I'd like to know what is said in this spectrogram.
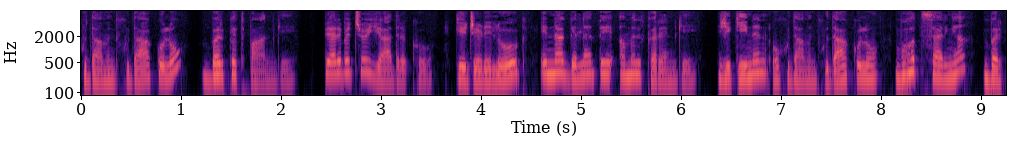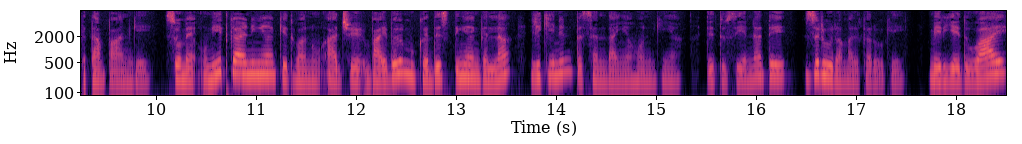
ਖੁਦਾਵੰਦ ਖੁਦਾ ਕੋਲੋਂ ਬਰਕਤ ਪਾਣਗੇ। ਪਿਆਰੇ ਬੱਚੋ ਯਾਦ ਰੱਖੋ ਕਿ ਜਿਹੜੇ ਲੋਕ ਇਹਨਾਂ ਗੱਲਾਂ ਤੇ ਅਮਲ ਕਰਨਗੇ, ਯਕੀਨਨ ਉਹ ਖੁਦਾਵੰਦ ਖੁਦਾ ਕੋਲੋਂ ਬਹੁਤ ਸਾਰੀਆਂ ਬਰਕਤਾਂ ਪਾਣਗੇ। ਸੋ ਮੈਂ ਉਮੀਦ ਕਰਨੀ ਆ ਕਿ ਤੁਹਾਨੂੰ ਅੱਜ ਬਾਈਬਲ ਮੁਕੱਦਸ ਦੀਆਂ ਗੱਲਾਂ ਯਕੀਨਨ ਪਸੰਦ ਆਈਆਂ ਹੋਣਗੀਆਂ ਤੇ ਤੁਸੀਂ ਇਹਨਾਂ ਤੇ ਜ਼ਰੂਰ ਅਮਲ ਕਰੋਗੇ। ਮੇਰੀ ਇਹ ਦੁਆ ਹੈ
